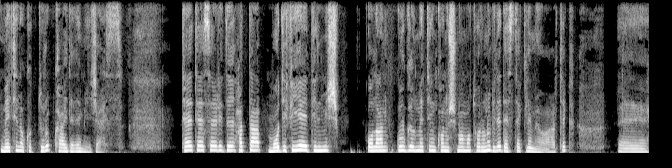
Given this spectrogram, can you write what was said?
metin okutturup kaydedemeyeceğiz. TTS Reader hatta modifiye edilmiş olan Google Metin konuşma motorunu bile desteklemiyor artık. Ee,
